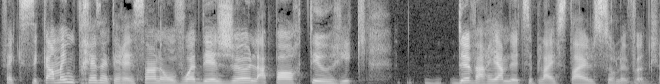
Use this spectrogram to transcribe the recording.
Fait que c'est quand même très intéressant. On voit déjà l'apport théorique de variables de type lifestyle sur le vote.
